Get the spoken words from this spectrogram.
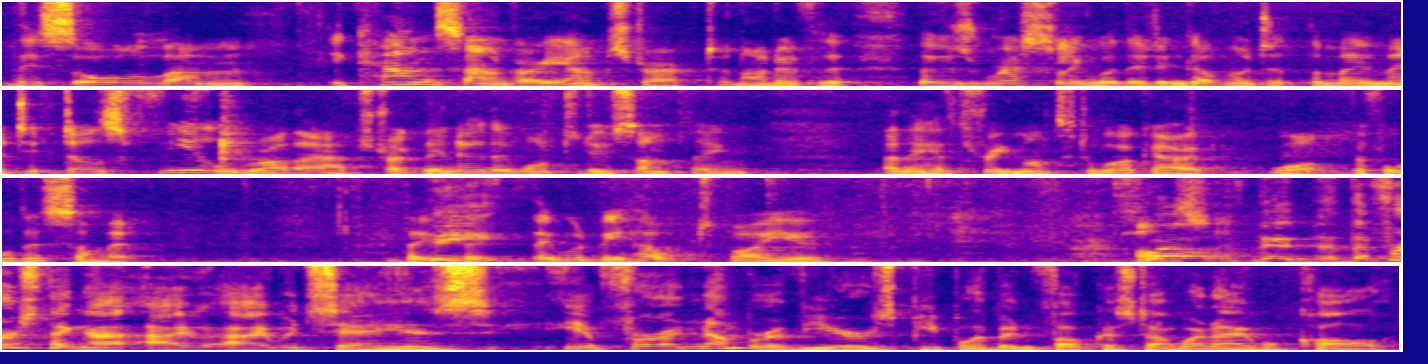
this all, um, it can sound very abstract. And I know for the, those wrestling with it in government at the moment, it does feel rather abstract. They know they want to do something and they have three months to work out what before this summit. They, The- they, they would be helped by you. Well, the, the- first thing I, I, I would say is, you know, for a number of years, people have been focused on what I will call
